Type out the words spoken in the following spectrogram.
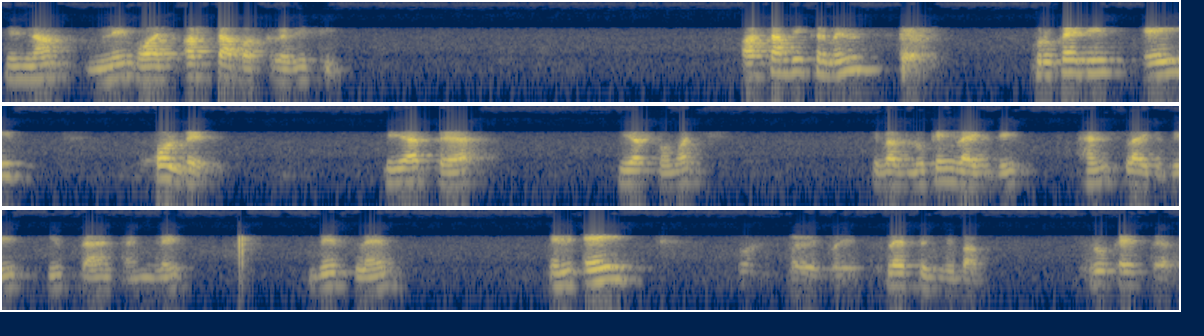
His name was Astabakra Rishi. Astabakra means crooked in eight folded. Here, there, here so much. He was looking like this, hands like this, his hand and leg, this length. In eight places above. Crooked there.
